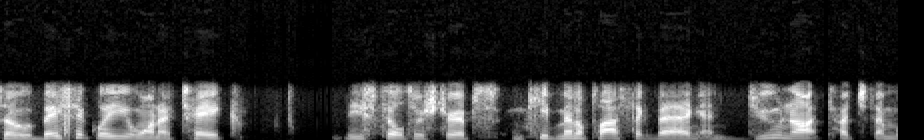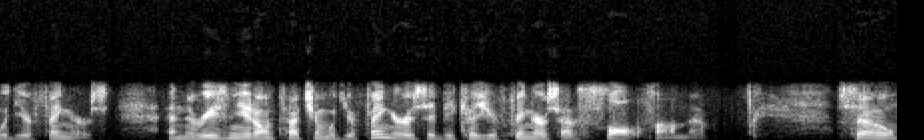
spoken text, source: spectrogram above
So basically, you want to take these filter strips and keep them in a plastic bag and do not touch them with your fingers. And the reason you don't touch them with your fingers is because your fingers have salts on them. So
